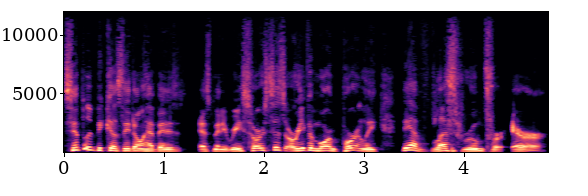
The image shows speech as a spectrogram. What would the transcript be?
simply because they don't have as, as many resources, or even more importantly, they have less room for error.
